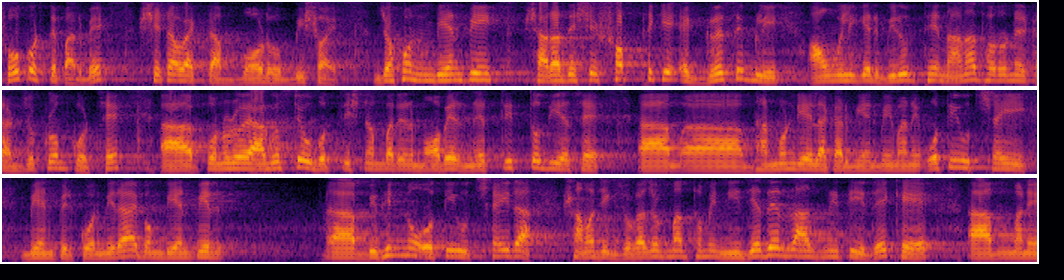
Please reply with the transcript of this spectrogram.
শো করতে পারবে সেটাও একটা বড় বিষয়। যখন বিএনপি সারা দেশে সব থেকে অ্যাগ্রেসিভলি আওয়ামী লীগের বিরুদ্ধে নানা ধরনের কার্যক্রম করছে পনেরোই আগস্টেও বত্রিশ নম্বরের মবের নেতৃত্ব দিয়েছে ধানমন্ডি এলাকার বিএনপি মানে অতি উৎসাহী বিএনপির কর্মীরা এবং বিএনপির বিভিন্ন অতি উৎসাহীরা সামাজিক যোগাযোগ মাধ্যমে নিজেদের রাজনীতি রেখে মানে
